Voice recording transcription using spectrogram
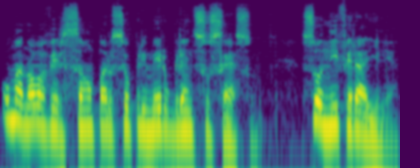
uma nova versão para o seu primeiro grande sucesso, Sonífera Ilha.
